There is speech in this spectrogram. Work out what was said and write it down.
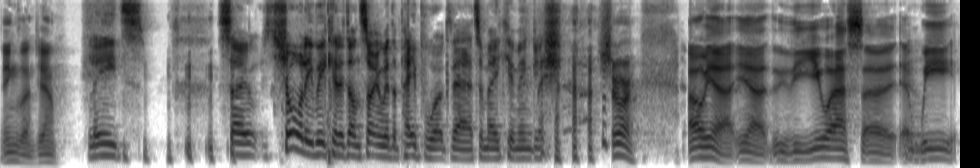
England, yeah. Leeds. so surely we could have done something with the paperwork there to make him English. sure. Oh yeah, yeah. The, the U.S. Uh, Mm. We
